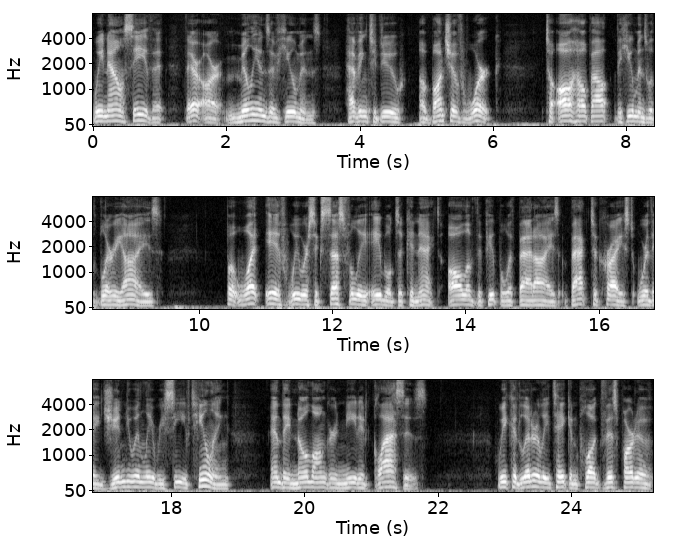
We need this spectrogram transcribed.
we now see that there are millions of humans having to do a bunch of work to all help out the humans with blurry eyes but what if we were successfully able to connect all of the people with bad eyes back to Christ where they genuinely received healing and they no longer needed glasses? We could literally take and plug this part of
